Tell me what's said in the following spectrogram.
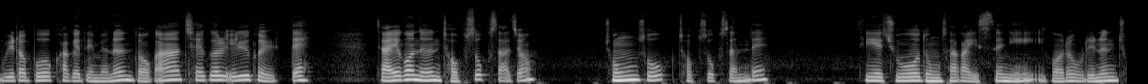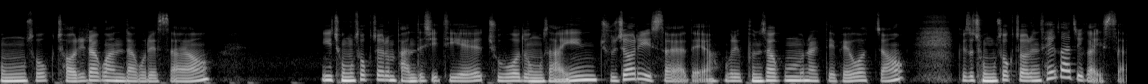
read a book 하게 되면은 너가 책을 읽을 때. 자, 이거는 접속사죠. 종속 접속사인데 뒤에 주어 동사가 있으니 이거를 우리는 종속절이라고 한다고 그랬어요. 이 종속절은 반드시 뒤에 주어 동사인 주절이 있어야 돼요. 우리 분사 구문할 때 배웠죠. 그래서 종속절은 세 가지가 있어요.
